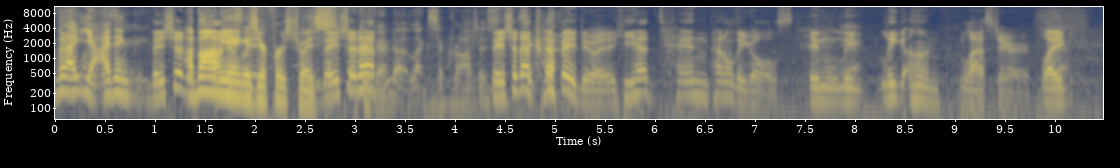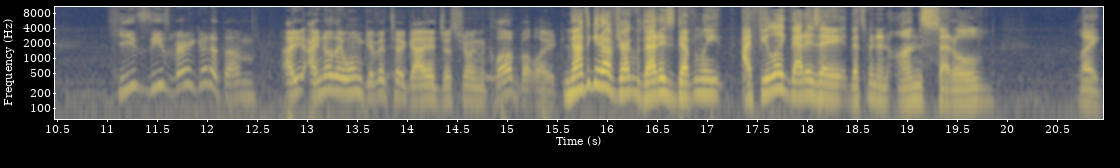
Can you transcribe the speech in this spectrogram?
But I, yeah, I think they should. Aubameyang honestly, is your first choice. They should have. Defender, like Socrates. They should have Pepe do it. He had ten penalty goals in League Ligue 1 last year. Like, he's he's very good at them. I, I know they won't give it to a guy that just joined the club, but like, not to get off track, but that is definitely. I feel like that is a that's been an unsettled, like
